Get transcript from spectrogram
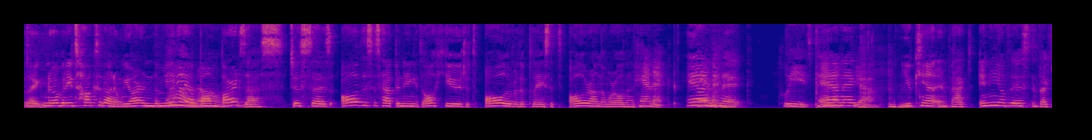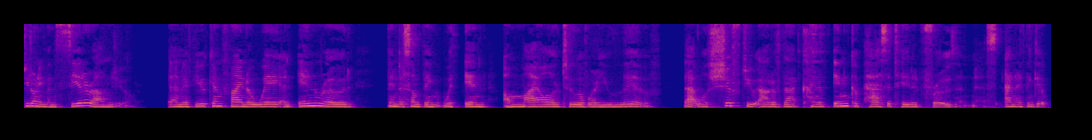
like nobody talks about. And we are in the Yeah, media no. bombards us just says all of this is happening. It's all huge. It's all over the place. It's all around the world. And it's Panic. panic. Please, panic. panic. Yeah. Mm-hmm. you can't impact any of this. In fact you don't even see it around you. And if you can find a way an inroad into something within a mile or two of where you live that will shift you out of that kind of incapacitated frozenness and i think it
